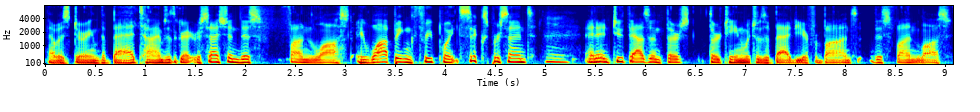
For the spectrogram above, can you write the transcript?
that was during the bad times of the Great Recession. This fund lost a whopping 3.6%. Hmm. And in 2013, which was a bad year for bonds, this fund lost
